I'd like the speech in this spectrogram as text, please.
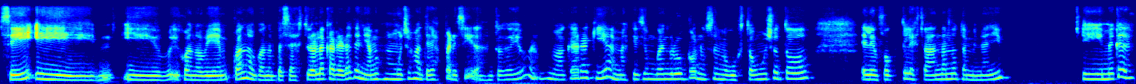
Sí, y, y, y cuando, vi, cuando, cuando empecé a estudiar la carrera teníamos muchas materias parecidas. Entonces yo, bueno, me voy a quedar aquí. Además que hice un buen grupo, no sé, me gustó mucho todo el enfoque que le estaban dando también allí. Y me quedé.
